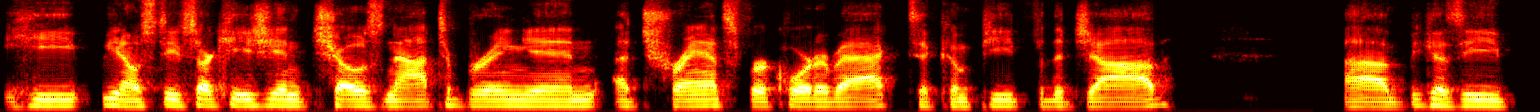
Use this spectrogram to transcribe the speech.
he, you know, Steve Sarkisian chose not to bring in a transfer quarterback to compete for the job uh, because he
